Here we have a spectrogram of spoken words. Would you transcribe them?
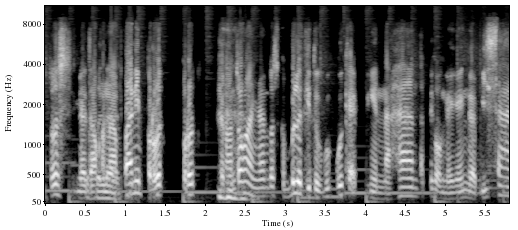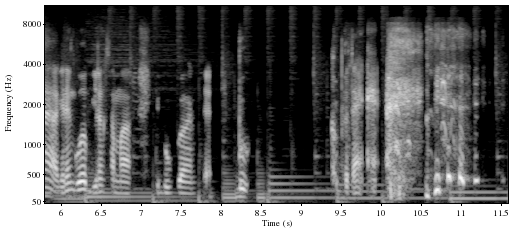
Terus nggak tahu kenapa nih perut perut keroncongan kan. Terus kebelet gitu. Gue gue kayak pingin nahan tapi kok nggak nggak bisa. Akhirnya gue bilang sama ibu gue kayak bu kebelet ee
